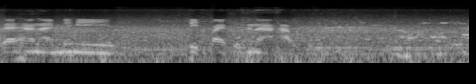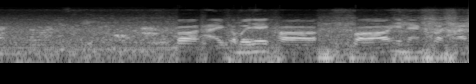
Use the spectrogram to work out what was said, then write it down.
แต่ข้างในไม่มีติดไปโฆษณาครับ ก็หายข้าไปได้ขอขอให้นักก่อนครับ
